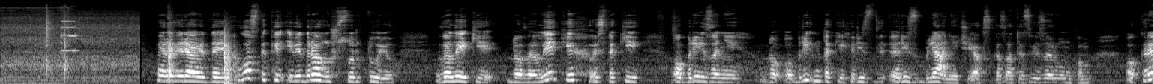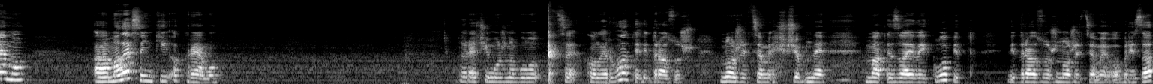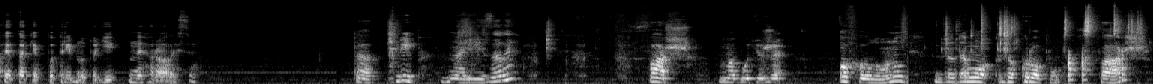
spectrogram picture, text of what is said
Перевіряю, де є хвостики, і відразу ж сортую великі до великих, ось такі обрізані до обрі... ну, таких різ... різбляні, чи як сказати, з візерунком окремо, а малесенькі окремо. До речі, можна було це коли рвати відразу ж ножицями, щоб не мати зайвий клопіт, відразу ж ножицями обрізати, так як потрібно, тоді не гралися. Так, кріп нарізали. Фарш, мабуть, уже охолонув. Додамо до кропу фарш.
